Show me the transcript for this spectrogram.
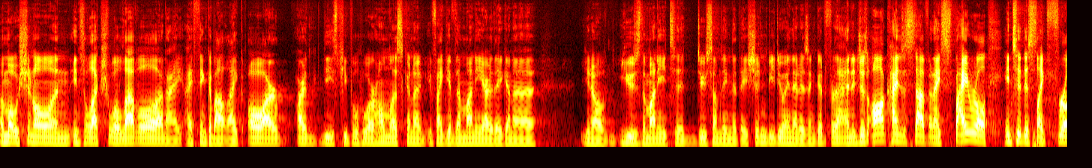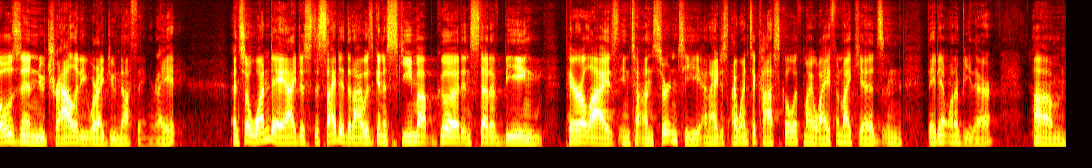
emotional and intellectual level. And I, I think about like, oh, are, are these people who are homeless gonna, if I give them money, are they gonna, you know, use the money to do something that they shouldn't be doing that isn't good for them? And it just all kinds of stuff. And I spiral into this like frozen neutrality where I do nothing, right? And so one day I just decided that I was gonna scheme up good instead of being paralyzed into uncertainty. And I just, I went to Costco with my wife and my kids, and they didn't want to be there um,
